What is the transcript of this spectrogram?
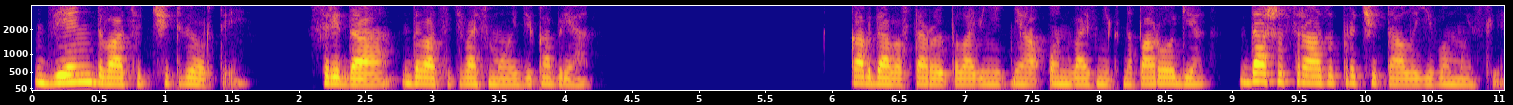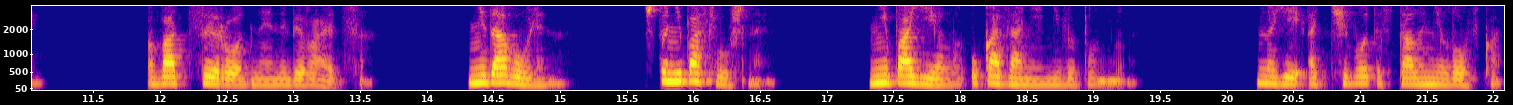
День двадцать четвертый. Среда, двадцать восьмое декабря. Когда во второй половине дня он возник на пороге, Даша сразу прочитала его мысли. В отцы родные набивается. Недоволен, что непослушная. Не поела, указания не выполнила. Но ей от чего-то стало неловко,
